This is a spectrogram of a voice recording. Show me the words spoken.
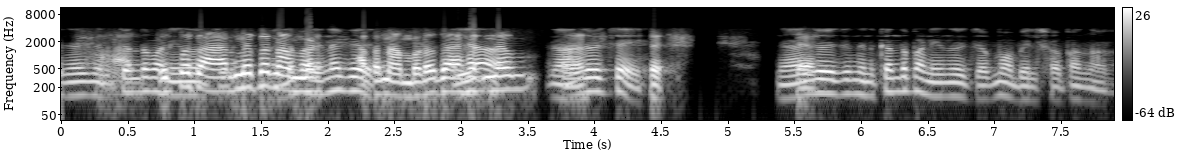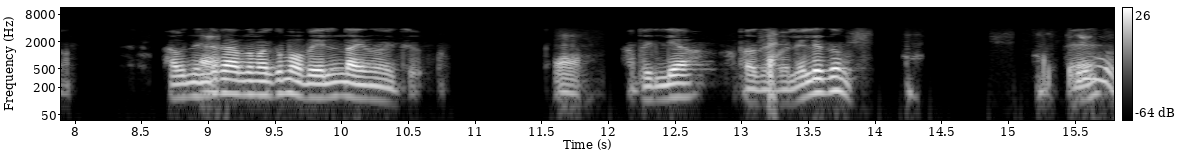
ഞാൻ നിനക്കെന്താ പണി ഇപ്പൊ സാറിന് ഇപ്പൊ നമ്മ അപ്പൊ നമ്മുടെ ഉദാഹരണം ഞാൻ ആ. ചോദിച്ചേ ഞാൻ ഏ. ചോദിച്ചു നിനക്കെന്താ പണിയെന്ന് ചോദിച്ചു അപ്പൊ മൊബൈൽ ഷോപ്പാന്ന് പറഞ്ഞു അപ്പൊ നിന്റെ ആ. കാരണന്മാർക്ക് മൊബൈൽ ഉണ്ടായെന്ന് ചോദിച്ചു ആ. അപ്പൊ ഇല്ല അപ്പൊ അതേപോലെ അല്ലേ ഇതും അത്രേ ഉള്ളൂ.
